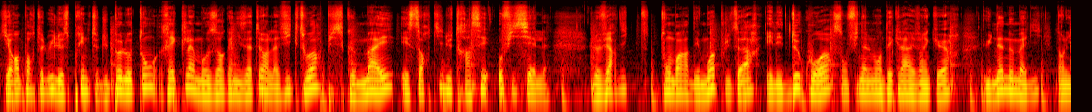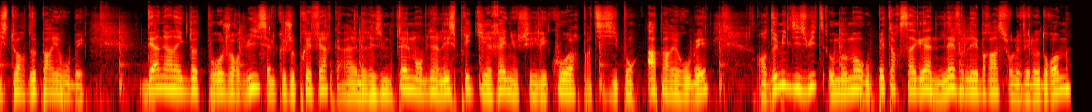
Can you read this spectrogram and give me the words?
qui remporte lui le sprint du peloton, réclame aux organisateurs la victoire puisque Mahé est sorti du tracé officiel. Le verdict tombera des mois plus tard et les deux coureurs sont finalement déclarés vainqueurs, une anomalie dans l'histoire de Paris-Roubaix. Dernière anecdote pour aujourd'hui, celle que je préfère car elle résume tellement bien l'esprit qui règne chez les coureurs participants à Paris-Roubaix. En 2018, au moment où Peter Sagan lève les bras sur le vélodrome,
